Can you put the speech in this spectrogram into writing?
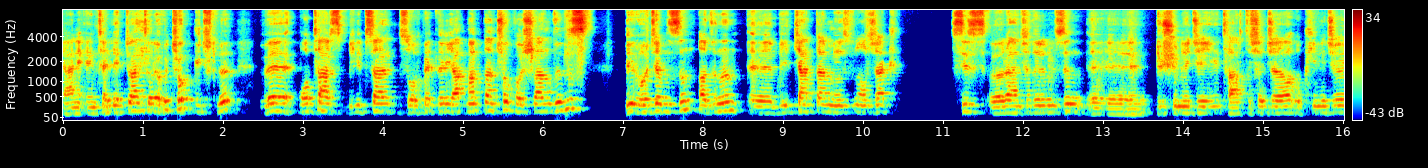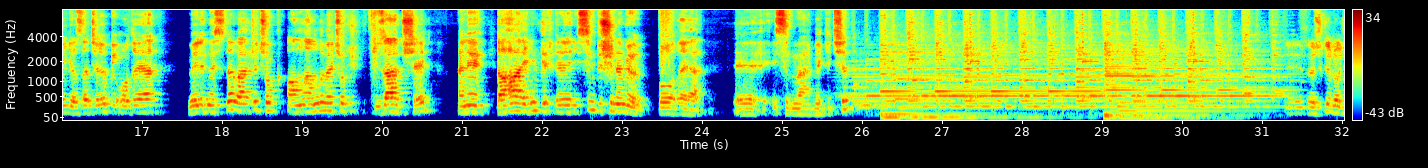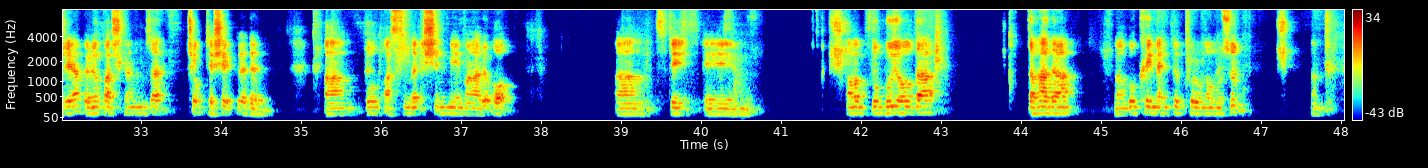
yani entelektüel tarafı çok güçlü ve o tarz bilimsel sohbetleri yapmaktan çok hoşlandığımız bir hocamızın adının e, Bilkent'ten mezun olacak siz öğrencilerimizin e, düşüneceği, tartışacağı, okuyacağı, yazacağı bir odaya verilmesi de bence çok anlamlı ve çok güzel bir şey. Hani daha iyi bir e, isim düşünemiyorum bu odaya e, isim vermek için. Özgür Hoca'ya, bölüm başkanımıza çok teşekkür ederim. Bu aslında işin mimarı o. Aa, bir, e, ama bu, bu yolda daha da bu kıymetli kurumumuzun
